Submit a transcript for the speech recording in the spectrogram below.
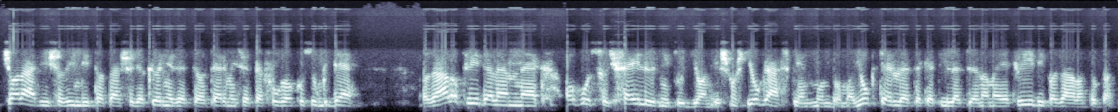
család is az indítatás, hogy a környezettel, a természettel foglalkozunk, de az állatvédelemnek ahhoz, hogy fejlődni tudjon, és most jogászként mondom, a jogterületeket illetően, amelyek védik az állatokat,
